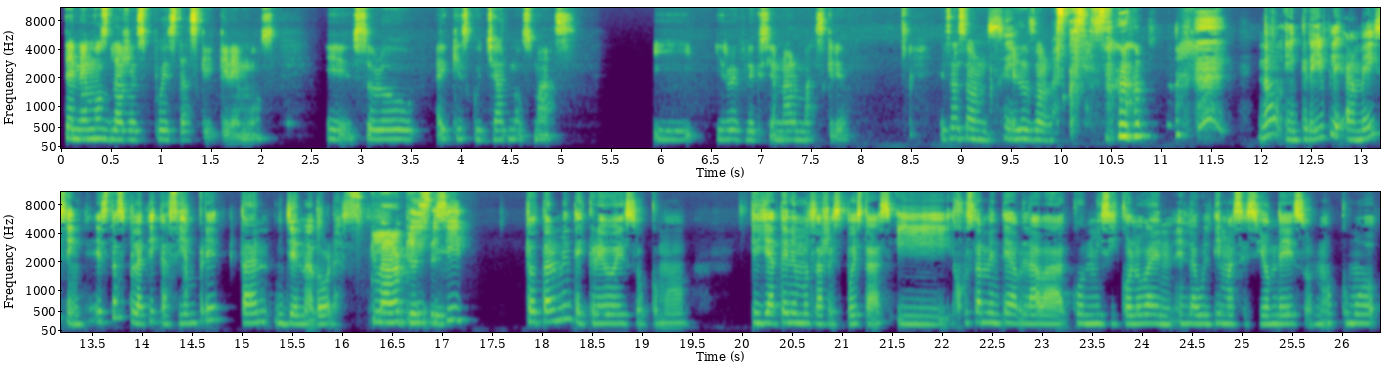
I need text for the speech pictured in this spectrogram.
tenemos las respuestas que queremos. Eh, solo hay que escucharnos más y, reflexionar más, creo. Esas son, esas son las cosas. No, increíble, amazing. Estas pláticas siempre tan llenadoras. Claro que sí. Y sí, totalmente creo eso, como que ya tenemos las respuestas y justamente hablaba con mi psicóloga en, en la última sesión de eso, ¿no? Como,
